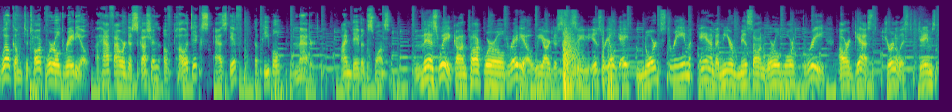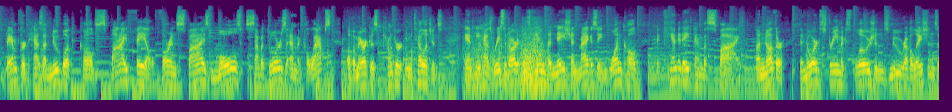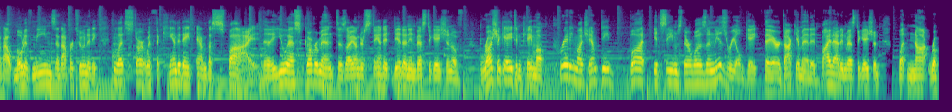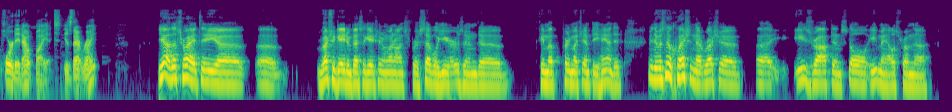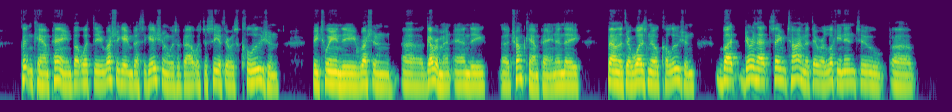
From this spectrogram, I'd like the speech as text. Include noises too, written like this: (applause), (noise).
Welcome to Talk World Radio, a half hour discussion of politics as if the people mattered. I'm David Swanson. This week on Talk World Radio, we are discussing Israel Gate, Nord Stream, and a near miss on World War III. Our guest, journalist James Bamford, has a new book called Spy Fail Foreign Spies, Moles, Saboteurs, and the Collapse of America's Counterintelligence. And he has recent articles in The Nation magazine, one called The Candidate and the Spy, another, The Nord Stream Explosions New Revelations About Motive, Means, and Opportunity. Let's start with The Candidate and the Spy. The U.S. government, as I understand it, did an investigation of Russiagate and came up pretty much empty, but it seems there was an Israel gate there documented by that investigation, but not reported out by it. Is that right? Yeah, that's right. The uh, uh, Russiagate investigation went on for several years and uh, came up pretty much empty handed. I mean, there was no question that Russia uh, eavesdropped and stole emails from the Clinton campaign. But what the Russiagate investigation was about was to see if there was collusion between the Russian uh, government and the uh, Trump campaign. And they found that there was no collusion. But during that same time that they were looking into uh,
